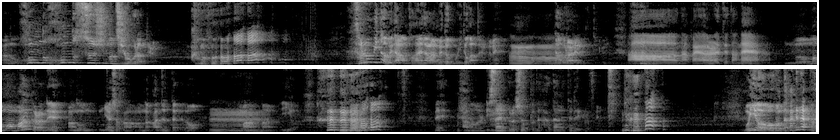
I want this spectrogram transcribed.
あのほんのほんの数週の地獄だったよ。それを見た上でこの間のアメトークもひどかったけどね殴られるっていう。ああなんかやられてたね。まあまあ前からねあの宮下さんはあんな感じだったけど、うん。まあまあいいよ ねあのリサイクルショップで働いたりでくださいもういいよもうダメだもう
